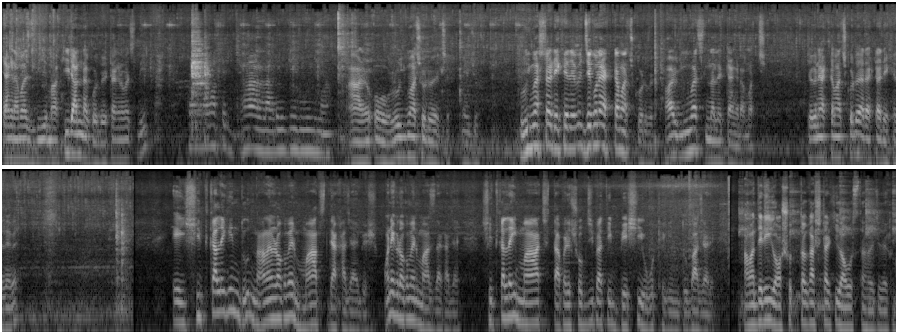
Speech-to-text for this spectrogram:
ট্যাংরা মাছ দিয়ে মা কী রান্না করবে? ট্যাংরা মাছ দিয়ে? আর ও রুই মাছও রয়েছে এই যে। রুই মাছটা রেখে দেবে যে কোনো একটা মাছ করবে। হয় রুই মাছ নাহলে ট্যাংরা মাছ। যে কোনো একটা মাছ করবে আর একটা রেখে দেবে। এই শীতকালে কিন্তু নানান রকমের মাছ দেখা যায় বেশ, অনেক রকমের মাছ দেখা যায়। শীতকালেই মাছ, তারপরে সবজিপাতি বেশি ওঠে কিন্তু বাজারে। আমাদের এই অসত্য গাছটার কি অবস্থা হয়েছে দেখুন।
